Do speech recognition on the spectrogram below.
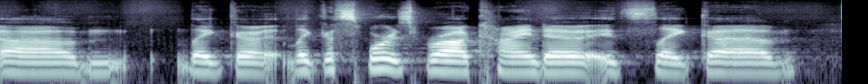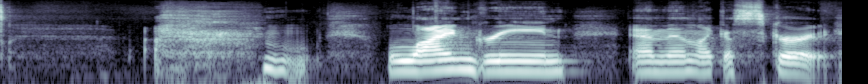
um, like a like a sports bra kind of. It's like um, lime green and then like a skirt.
